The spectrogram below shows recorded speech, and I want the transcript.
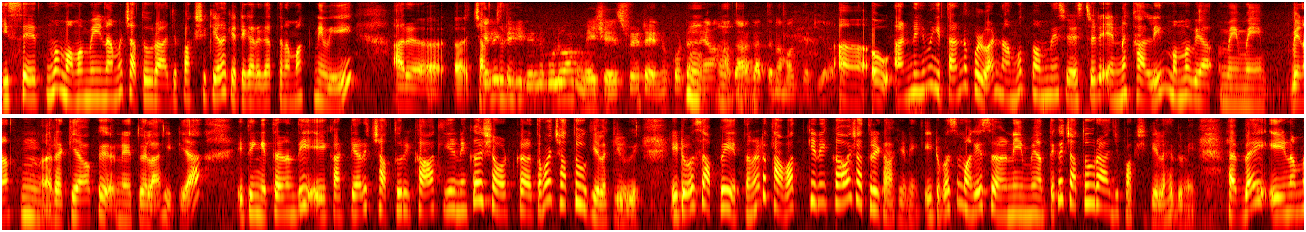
කිසිසේත්ම මම මේ නම චතු රාජපක්ෂ කියලා කෙටි කරගත්ත නමක් නෙවෙයි. අර චතු හිතෙන්න පුළුවන් මේ ශේෂ්ත්‍රයට එනකොට මෙයා හදාගත්ත නමක්ද කියලා. ඔව් අන්න එහෙම හිතන්න පුළුවන්. නමුත් මම මේ ශේෂ්ත්‍රයට එන්න කලින් මම මේ මේ වෙනත් රැකියාවක නේතු වෙලා හිටියා. ඉතින් එතනදී ඒ කට්ටිය අර චතුරිකා කියන එක ෂෝට් කරලා තමයි චතු කියලා කිව්වේ. ඊට පස්සේ අපේ එතනට තවත් කෙනෙක් ආව චතුරිකා කෙනෙක්. ඊට පස්සේ මගේ සර්නේම් එකත් එක්ක චතු රාජපක්ෂ කියලා හැදුනේ. හැබැයි ඒ නම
